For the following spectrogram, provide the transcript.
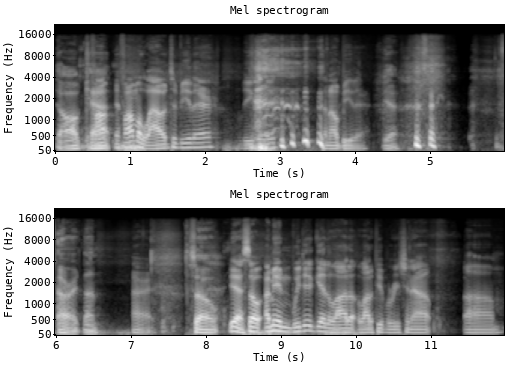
Dog, If, I, cat. if I'm allowed to be there legally, then I'll be there. Yeah. All right then. All right. So Yeah. So I mean, we did get a lot of a lot of people reaching out. Um,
